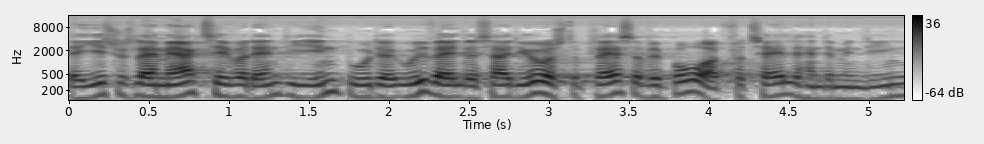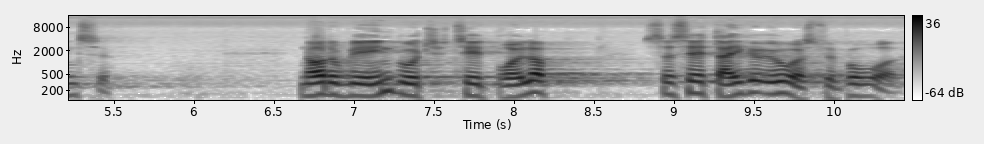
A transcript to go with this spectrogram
Da Jesus lagde mærke til, hvordan de indbudte udvalgte sig de øverste pladser ved bordet, fortalte han dem en lignelse. Når du bliver indbudt til et bryllup, så sæt dig ikke øverst ved bordet.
